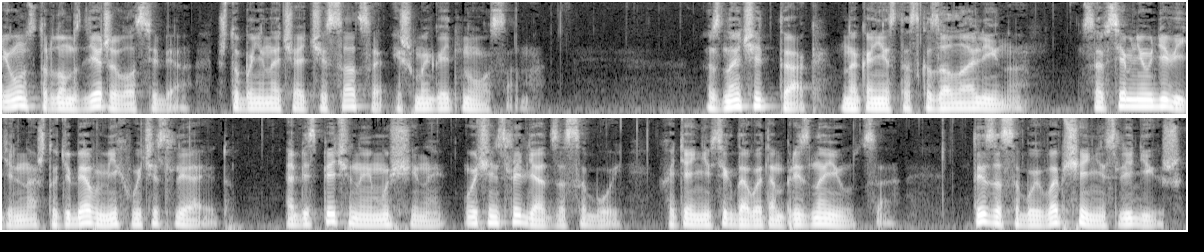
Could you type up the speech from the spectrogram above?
и он с трудом сдерживал себя, чтобы не начать чесаться и шмыгать носом. «Значит так», — наконец-то сказала Алина. «Совсем неудивительно, что тебя в миг вычисляют. Обеспеченные мужчины очень следят за собой, хотя не всегда в этом признаются. Ты за собой вообще не следишь.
